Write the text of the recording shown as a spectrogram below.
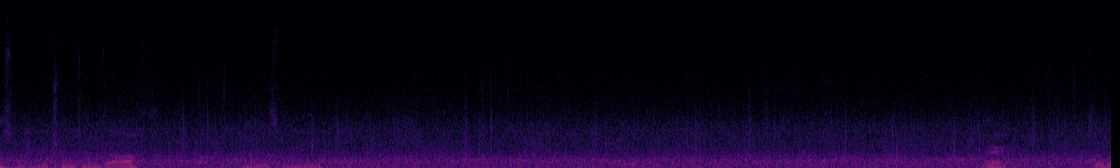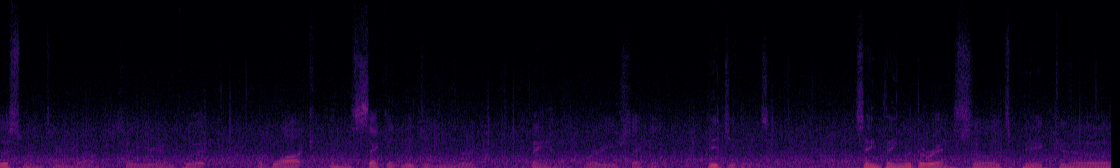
this one. Which one turns off? Oh, this one. Alright, so this one turned off. So you're going to put a block in the second digit number fan, where your second digit is. Same thing with the rest. So let's pick uh,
